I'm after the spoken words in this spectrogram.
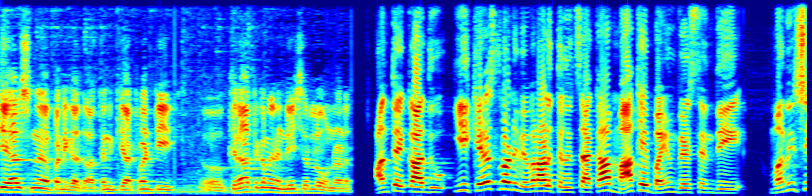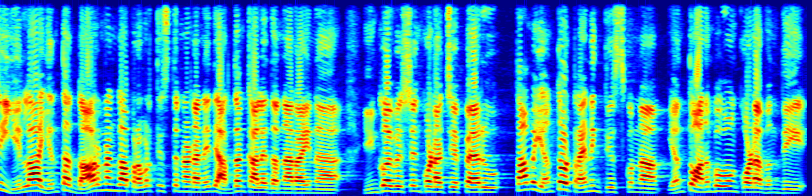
చేయాల్సిన పని కాదు. అతనికి అటువంటి కిరాతకమైన నేచర్లో ఉన్నాడు. అంతేకాదు ఈ కేసులోని వివరాలు తెలిసాక మాకే భయం వేసింది. మనిషి ఇలా ఎంత దారుణంగా ప్రవర్తిస్తున్నాడు అనేది అర్థం కాలేదన్నారు ఆయన. ఇంకో విషయం కూడా చెప్పారు. తాము ఎంతో ట్రైనింగ్ తీసుకున్నాం ఎంతో అనుభవం కూడా ఉంది.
